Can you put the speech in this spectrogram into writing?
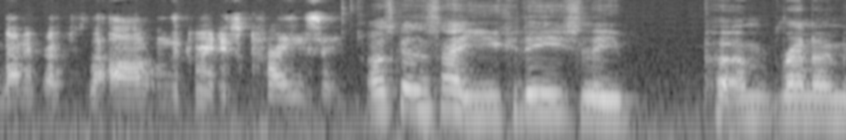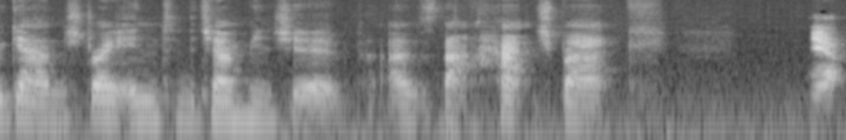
manufacturers that aren't on the grid. It's crazy. I was going to say you could easily put a Renault Megane straight into the championship as that hatchback. Yeah.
